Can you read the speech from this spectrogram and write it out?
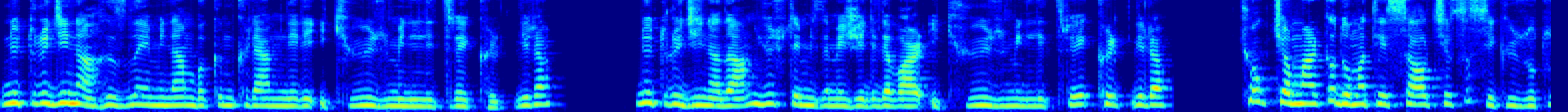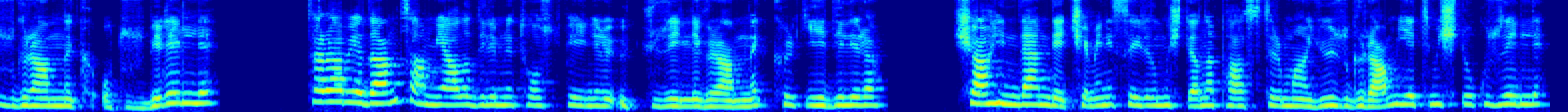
Neutrogena hızlı emilen bakım kremleri 200 mililitre 40 lira. Neutrogena'dan yüz temizleme jeli de var 200 mililitre 40 lira. Çokça marka domates salçası 830 gramlık 31.50. Tarabya'dan tam yağlı dilimli tost peyniri 350 gramlık 47 lira. Şahin'den de çemeni sıyrılmış dana pastırma 100 gram 79.50.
